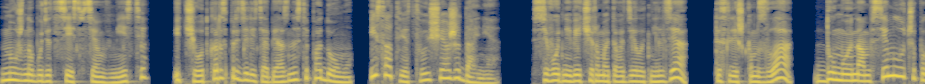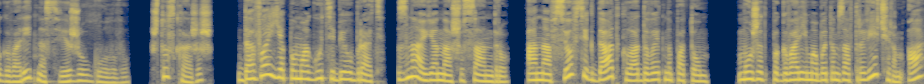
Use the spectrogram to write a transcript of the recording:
Нужно будет сесть всем вместе и четко распределить обязанности по дому и соответствующие ожидания. Сегодня вечером этого делать нельзя, ты слишком зла. Думаю, нам всем лучше поговорить на свежую голову. Что скажешь? Давай я помогу тебе убрать. Знаю я нашу Сандру. Она все всегда откладывает на потом. Может, поговорим об этом завтра вечером, а?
